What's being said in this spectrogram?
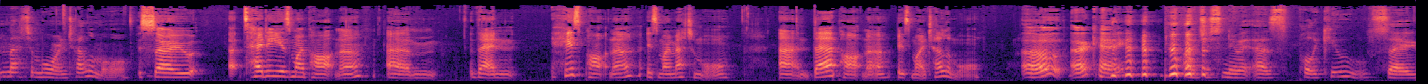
metamour and telemour? So Teddy is my partner. Um, then his partner is my metamour, and their partner is my telemour. Oh, okay. I just knew it as polycule, so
